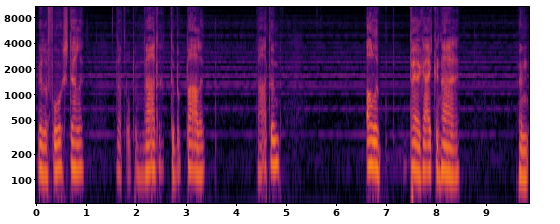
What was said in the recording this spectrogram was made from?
willen voorstellen dat op een nader te bepalen datum alle Bergijkenaren hun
